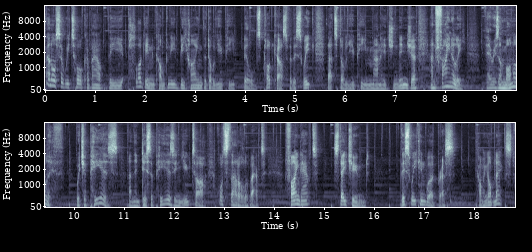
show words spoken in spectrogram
And also, we talk about the plugin company behind the WP Builds podcast for this week. That's WP Manage Ninja. And finally, there is a monolith which appears and then disappears in Utah. What's that all about? Find out. Stay tuned. This week in WordPress, coming up next.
